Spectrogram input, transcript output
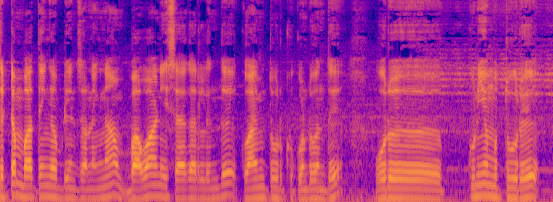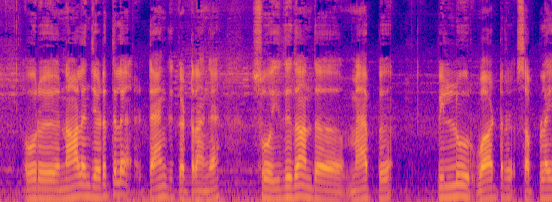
திட்டம் பார்த்தீங்க அப்படின்னு சொன்னீங்கன்னா பவானி சேகர்லேருந்து கோயம்புத்தூருக்கு கொண்டு வந்து ஒரு குனியமுத்தூர் ஒரு நாலஞ்சு இடத்துல டேங்க் கட்டுறாங்க. ஸோ இதுதான் அந்த map Pillur water supply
